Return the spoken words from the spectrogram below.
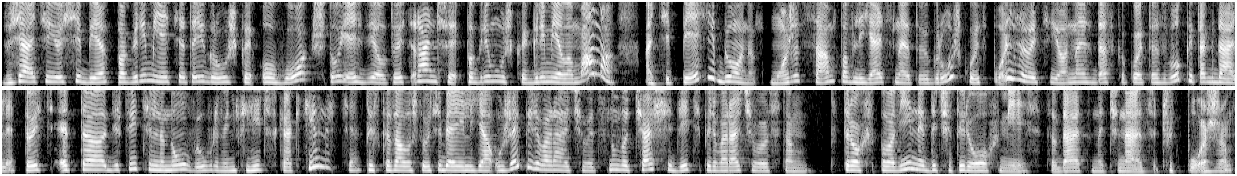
взять ее себе, погреметь этой игрушкой. Ого, что я сделал? То есть раньше погремушкой гремела мама, а теперь ребенок может сам повлиять на эту игрушку, использовать ее, она издаст какой-то звук и так далее. То есть это действительно новый уровень физической активности. Ты сказала, что у тебя Илья уже переворачивается. Ну вот чаще дети переворачиваются там с трех с половиной до четырех месяцев, да, это начинается чуть позже.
